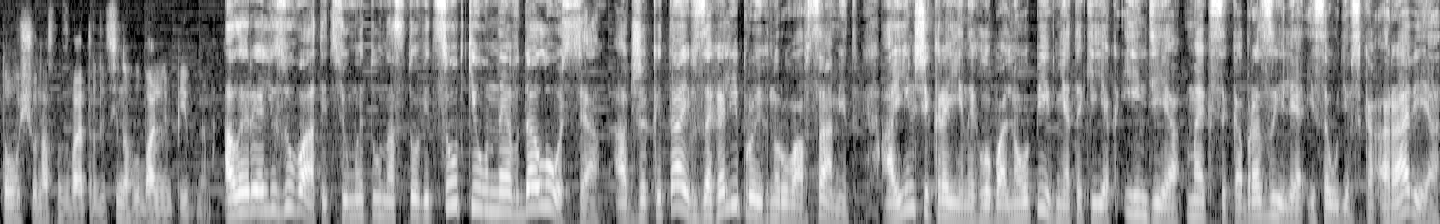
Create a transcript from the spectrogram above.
того, що у нас називають традиційно глобальним півднем. Але реалізувати цю мету на 100% не вдалося, адже Китай взагалі проігнорував саміт. А інші країни глобального півдня, такі як Індія, Мексика, Бразилія і Саудівська Аравія,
